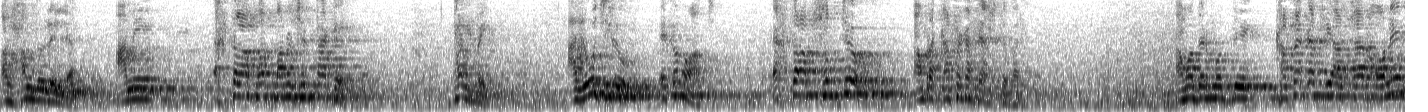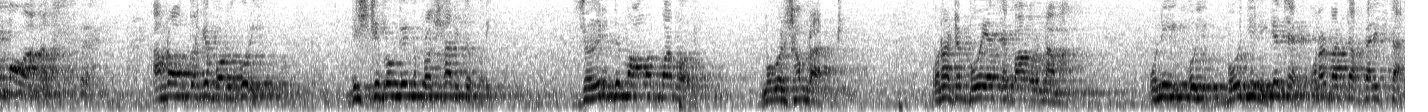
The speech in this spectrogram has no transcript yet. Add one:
আলহামদুলিল্লাহ, আমি একতলাফাত মানুষের থাকে, থাকবে। আগেও ছিল এখনও আছে। একতলাফ সত্ত্বেও আমরা কাছাকাছি আসতে পারি। আমাদের মধ্যে কাছাকাছি আসার অনেক মওয়াদ আছে। আমরা অন্তরকে বড় করি, দৃষ্টিভঙ্গিকে প্রসারিত করি। জহিরুদ্দিন মোহাম্মদ বাবর, মুঘল সম্রাট, ওনার একটা বই আছে বাবর নামা উনি ওই বইটি লিখেছেন, ওনার বাড়িতে আফগানিস্তান,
